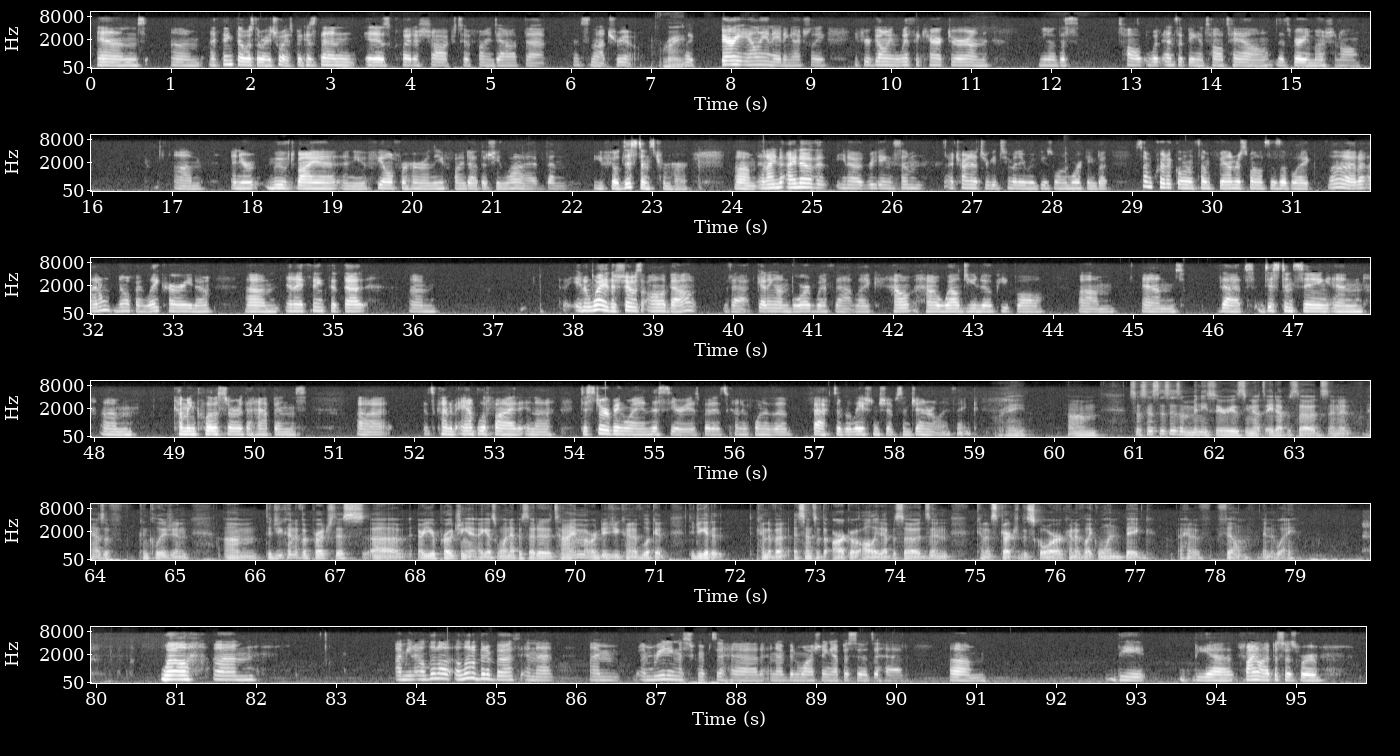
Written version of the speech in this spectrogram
And um, I think that was the right choice because then it is quite a shock to find out that it's not true. Right. Like very alienating, actually, if you're going with the character on, you know, this tall, what ends up being a tall tale that's very emotional. Um, and you're moved by it and you feel for her and you find out that she lied, then you feel distanced from her. Um, and I, I know that, you know, reading some, I try not to read too many reviews while I'm working, but some critical and some fan responses of like, oh, I, don't, I don't know if I like her, you know. Um, and I think that that, um, in a way, the show's all about that, getting on board with that. Like, how how well do you know people, um, and that distancing and um, coming closer that happens. Uh, it's kind of amplified in a disturbing way in this series, but it's kind of one of the facts of relationships in general. I think. Right. Um, so since this is a mini series, you know, it's eight episodes and it has a conclusion. Um, did you kind of approach this? Uh, are you approaching it, I guess, one episode at a time, or did you kind of look at? Did you get a kind of a, a sense of the arc of all eight episodes and kind of structured the score, kind of like one big kind of film in a way? Well, um, I mean, a little, a little bit of both. In that, I'm I'm reading the scripts ahead, and I've been watching episodes ahead. Um, the the uh, final episodes were,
